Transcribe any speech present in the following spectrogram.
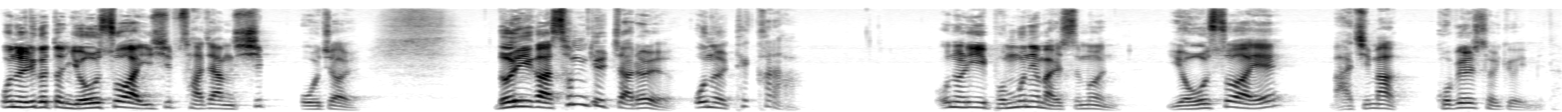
오늘 읽었던 여호수아 24장 15절 너희가 섬길 자를 오늘 택하라. 오늘 이 본문의 말씀은 여호수아의 마지막 고별 설교입니다.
